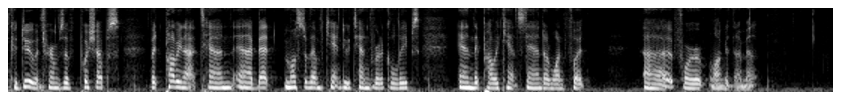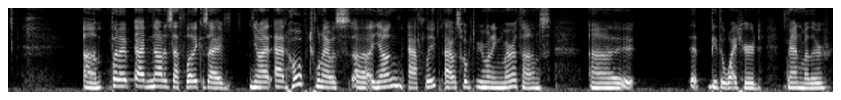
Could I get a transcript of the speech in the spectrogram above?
could do in terms of push ups, but probably not 10. And I bet most of them can't do 10 vertical leaps. and they probably can't stand on one foot uh, for longer than a minute. Um, but I, am not as athletic as I, you know, I had hoped when I was uh, a young athlete. I was hoped to be running marathons, uh, be the white-haired grandmother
